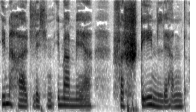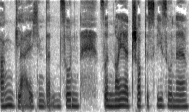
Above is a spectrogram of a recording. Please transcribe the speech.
inhaltlichen immer mehr verstehen lernt, angleichen. Dann so ein so ein neuer Job ist wie so eine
